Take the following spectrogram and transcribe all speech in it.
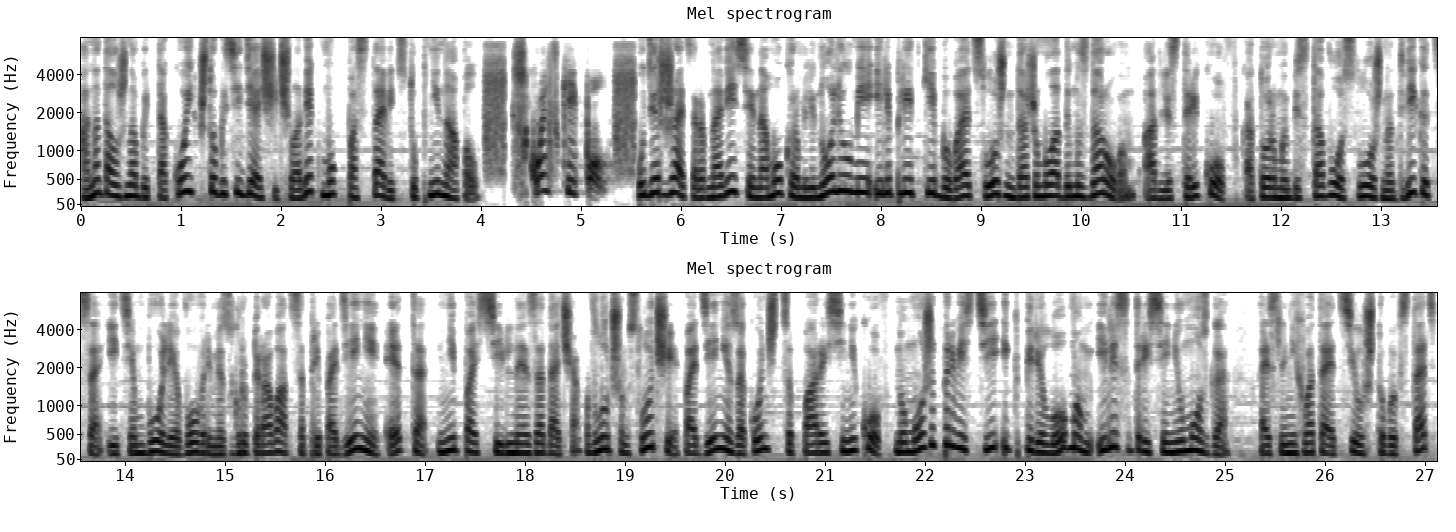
Она должна быть такой, чтобы сидящий человек мог поставить ступни на пол. Скользкий пол. Удержать равновесие на мокром линолеуме или плитке бывает сложно даже молодым и здоровым, а для стариков, которым и без того сложно двигаться и тем более вовремя сгруппироваться при падении, это непосильная задача. В лучшем случае падение закончится парой синяков, но может привести и к переломам или сотрясению мозга. А если не хватает сил, чтобы встать,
